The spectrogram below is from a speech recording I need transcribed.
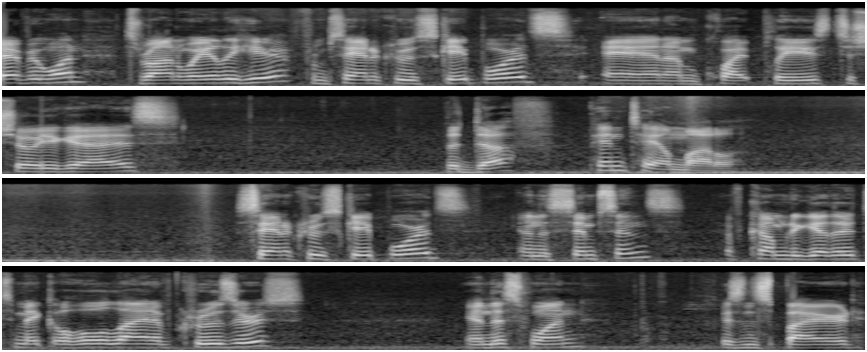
Hey everyone, it's Ron Whaley here from Santa Cruz Skateboards and I'm quite pleased to show you guys the Duff Pintail model. Santa Cruz Skateboards and the Simpsons have come together to make a whole line of cruisers and this one is inspired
